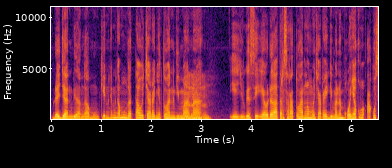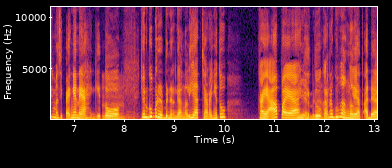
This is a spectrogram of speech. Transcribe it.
Udah jangan bilang nggak mungkin kan kamu nggak tahu caranya Tuhan gimana. Iya juga sih ya udahlah terserah Tuhan lah mau caranya gimana pokoknya aku aku sih masih pengen ya gitu Mm. cuman gue bener-bener nggak ngelihat caranya tuh kayak apa ya Iya, gitu benar. karena gue nggak ngelihat ada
